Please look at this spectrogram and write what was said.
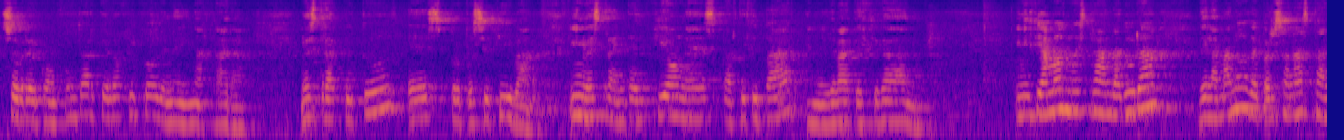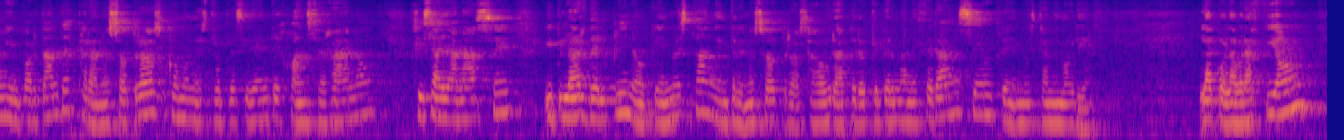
sobre el conjunto arqueológico de Medina Zara. Nuestra actitud es propositiva y nuestra intención es participar en el debate ciudadano. Iniciamos nuestra andadura de la mano de personas tan importantes para nosotros como nuestro presidente Juan Serrano, Fisa Yanase y Pilar del Pino, que no están entre nosotros ahora, pero que permanecerán siempre en nuestra memoria. La colaboración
